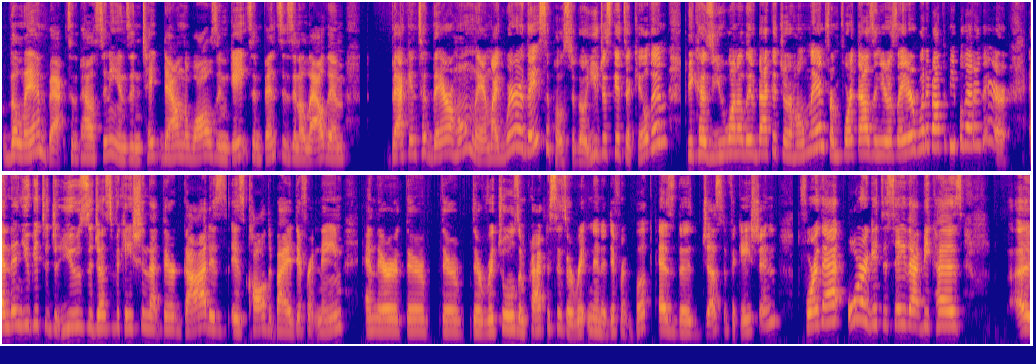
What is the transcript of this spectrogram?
the land back to the Palestinians and take down the walls and gates and fences and allow them back into their homeland. Like, where are they supposed to go? You just get to kill them because you want to live back at your homeland from 4,000 years later? What about the people that are there? And then you get to use the justification that their God is is called by a different name and their their their their rituals and practices are written in a different book as the justification for that or get to say that because uh,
